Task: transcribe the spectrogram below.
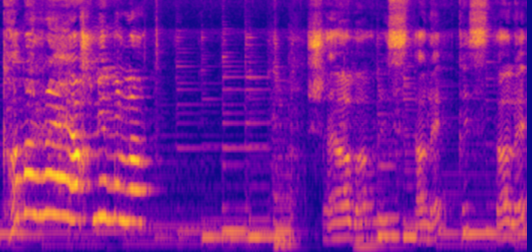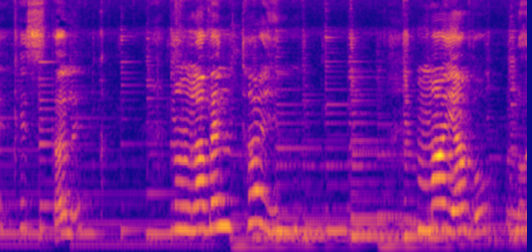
גם הריח נמלט. שעבר הסתלק, הסתלק, הסתלק לבינתיים מה יבוא לא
